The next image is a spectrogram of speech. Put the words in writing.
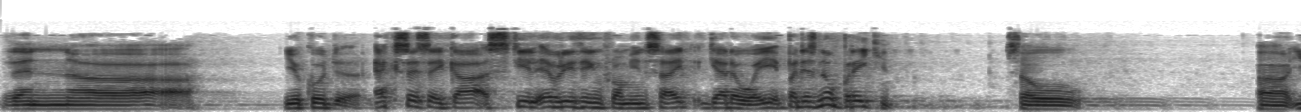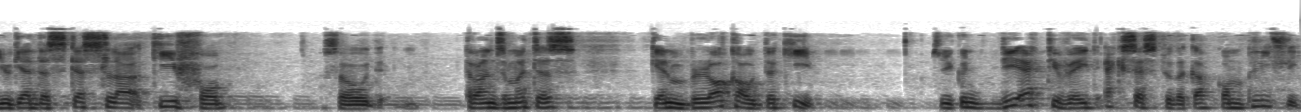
then uh, you could access a car, steal everything from inside, get away, but there's no breaking. So uh, you get this Tesla key fob. So transmitters can block out the key. So you can deactivate access to the car completely.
